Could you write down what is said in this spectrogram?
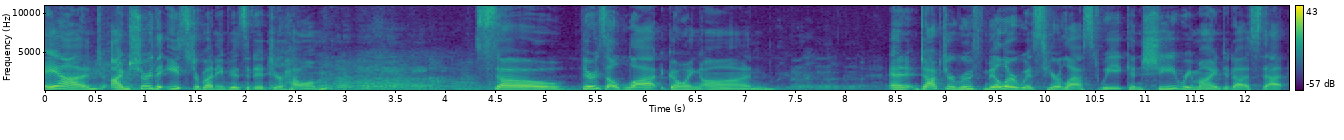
and I'm sure the Easter Bunny visited your home. So there's a lot going on. And Dr. Ruth Miller was here last week, and she reminded us that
